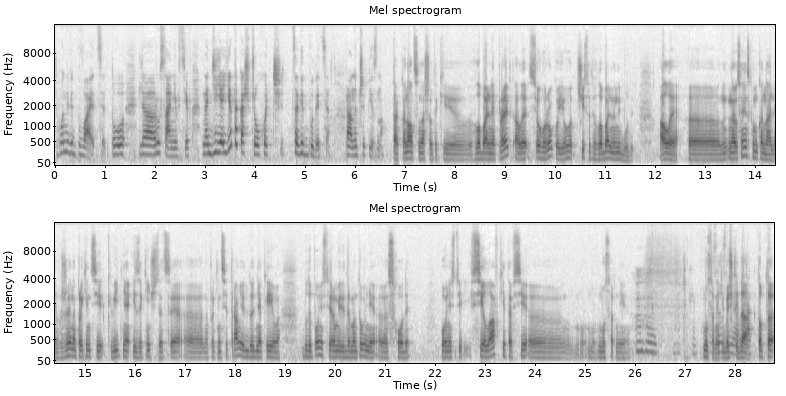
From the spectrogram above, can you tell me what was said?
Цього не відбувається. То для русанівців надія є така, що хоч це відбудеться рано чи пізно. Так, канал це наш такий глобальний проєкт, але цього року його чистити глобально не будуть. Але е, на Русанівському каналі вже наприкінці квітня і закінчиться це е, наприкінці травня до Дня Києва, будуть повністю відремонтовані е, сходи, повністю всі лавки та всі е, мусорні Угу. Мусорники, бачки, да. так. Тобто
